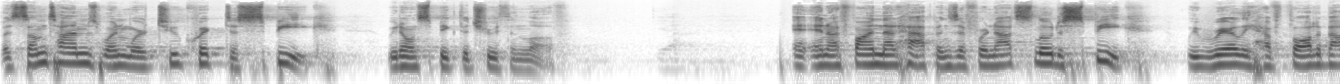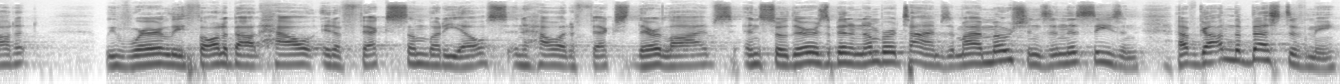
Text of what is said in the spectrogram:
But sometimes when we're too quick to speak, we don't speak the truth in love. And and I find that happens if we're not slow to speak, we rarely have thought about it. We've rarely thought about how it affects somebody else and how it affects their lives. And so there has been a number of times that my emotions in this season have gotten the best of me.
